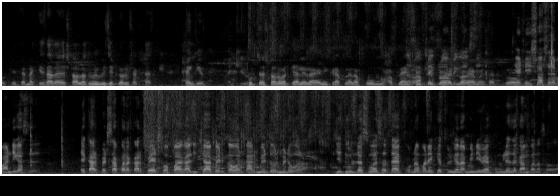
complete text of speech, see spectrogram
ओके तर नक्कीच दादा स्टॉलला तुम्ही व्हिजिट करू शकतात. थँक्यू थँक्यू पुढच्या स्टॉलवरती आलेलो आहे आणि इकडे आपल्याला होम अप्लायन्सेसचे प्रोडक्ट बघायला मिळतात. हे डिश वॉशर आहे भांडी घासर हे कार्पेट साफ करा. कार्पेट सोफा गालीच्या बेडकवर कार्पेट डोरमेट वगैरे. जे धुलडस मसत आहे पूर्णपणे खेचून गेला मिनी वॅक्युम क्लिनरचं काम करा सगळं.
